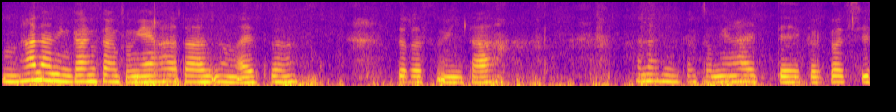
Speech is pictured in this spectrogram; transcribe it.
음, 하나님과 항상 동행하라는 말씀 들었습니다. 하나님과 동행할 때 그것이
